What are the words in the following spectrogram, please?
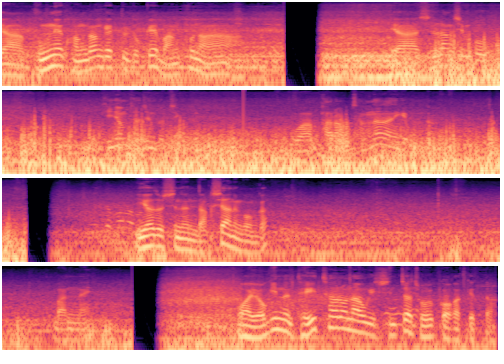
야, 국내 관광객들도 꽤 많구나. 야, 신랑 신부 기념사진도 찍고. 와, 바람 장난 아니게 분다. 이 아저씨는 낚시하는 건가? 맞네. 와, 여기는 데이트하러 나오기 진짜 좋을 것 같겠다.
